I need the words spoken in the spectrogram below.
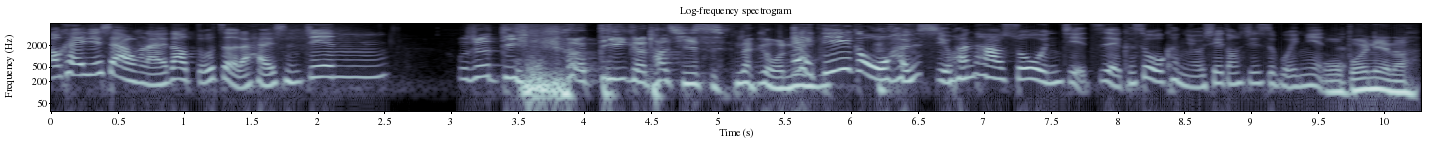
OK，接下来我们来到读者的海时间。我觉得第一个，第一个他其实那个我念，哎、欸，第一个我很喜欢他的说文解字，哎，可是我可能有些东西是不会念的。我不会念啊。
